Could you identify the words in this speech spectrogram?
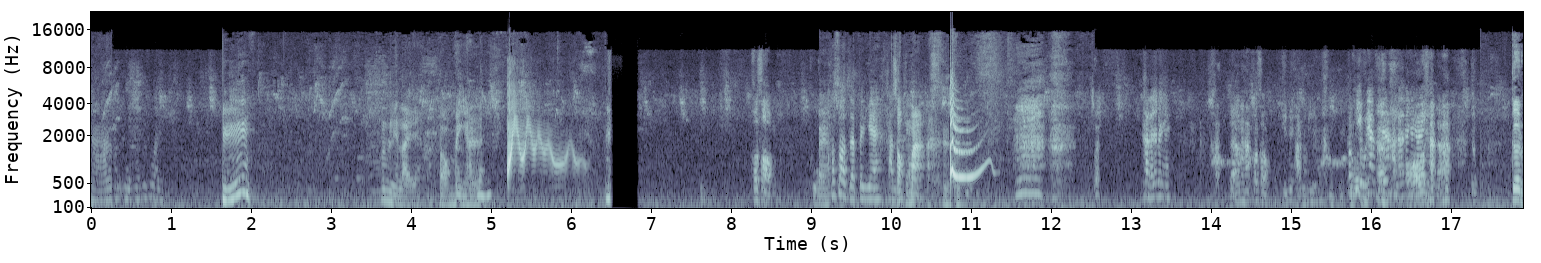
ช้าแล้วถูกทุกวันหืมไม่มีอะไรอะลองไปงั้นแหละข้อสองถูกไหมข้อสอบจะเป็นไงขัดสอกหมาขัดได้เป็นไงขัดแล้วนะฮะข้อสองคิดไม่ทันพี่ก็ผิวเนี่ยขัดแล้วเป็นอ๋ไงอขัดนะเกิด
